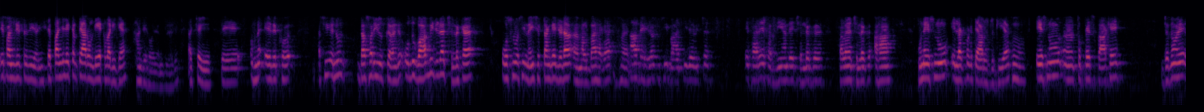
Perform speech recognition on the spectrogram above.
ਇਹ 5 ਲੀਟਰ ਦੀ ਹੈ ਜੀ। ਤੇ 5 ਲੀਟਰ ਤਿਆਰ ਹੁੰਦੀ ਹੈ ਇੱਕ ਵਾਰੀ 'ਚ? ਹਾਂਜੀ ਹੋ ਜਾਂਦੀ ਹੈ ਜੀ। ਅੱਛਾ ਜੀ। ਤੇ ਹੁਣ ਇਹ ਦੇਖੋ ਅਸੀਂ ਇਹਨੂੰ 10 ਵਾਰੀ ਯੂਜ਼ ਕਰਾਂਗੇ। ਉਦੋਂ ਬਾਅਦ ਵੀ ਜਿਹੜਾ ਛਿਲਕ ਹੈ ਉਸ ਨੂੰ ਅਸੀਂ ਨਹੀਂ ਸਿੱਟਾਂਗੇ ਜਿਹੜਾ ਮਲਬਾ ਹੈਗਾ। ਆਹ ਦੇਖ ਲਓ ਤੁਸੀਂ ਬਾਲਟੀ ਦੇ ਵਿੱਚ। ਇਹ ਸਾਰੇ ਸਬਜ਼ੀਆਂ ਦੇ ਛਿਲਕ ਫਲਾਂ ਦੇ ਛਿਲਕ ਆਹ। ਹੁਣ ਇਸ ਨੂੰ ਇਹ ਲਗਭਗ ਤਿਆਰ ਹੋ ਚੁੱਕੀ ਹੈ। ਇਸ ਨੂੰ ਧੁੱਪੇ ਸੁਕਾ ਕੇ ਜਦੋਂ ਇਹ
